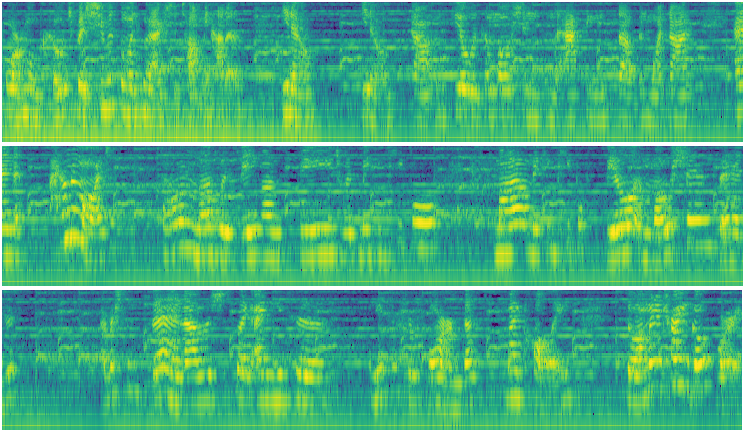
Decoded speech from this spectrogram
formal coach, but she was the one who actually taught me how to, you know, you know, uh, deal with emotions and the acting and stuff and whatnot. And I don't know, I just fell in love with being on stage, with making people smile, making people feel emotions, and it just, ever since then, I was just like, I need to, I need to perform. That's my calling. So I'm gonna try and go for it.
